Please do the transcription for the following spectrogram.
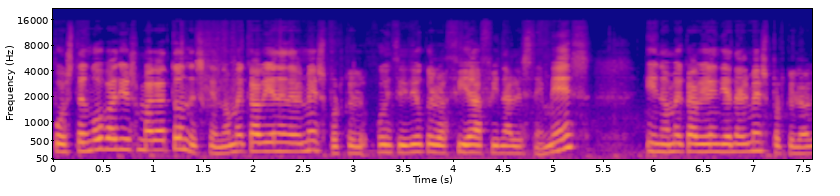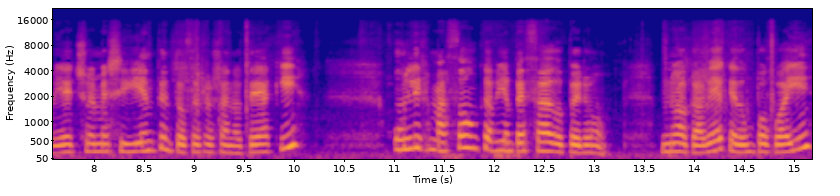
pues tengo varios maratones que no me cabían en el mes porque coincidió que lo hacía a finales de mes. Y no me cabían ya en el mes porque lo había hecho el mes siguiente, entonces los anoté aquí. Un ligmazón que había empezado pero no acabé, quedó un poco ahí.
